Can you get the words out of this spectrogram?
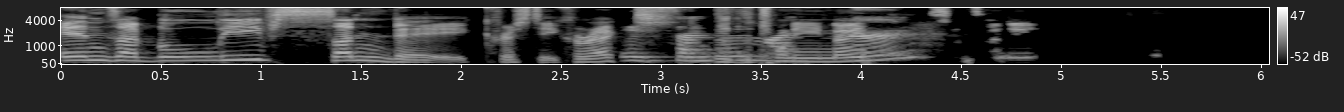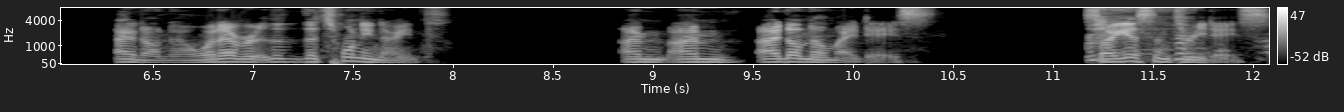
ends, I believe, Sunday, Krysti, correct? It's Sunday, the 29th? Sunday? I don't know, whatever, the, the 29th. I'm, I'm, I don't know my days. So I guess in three days.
